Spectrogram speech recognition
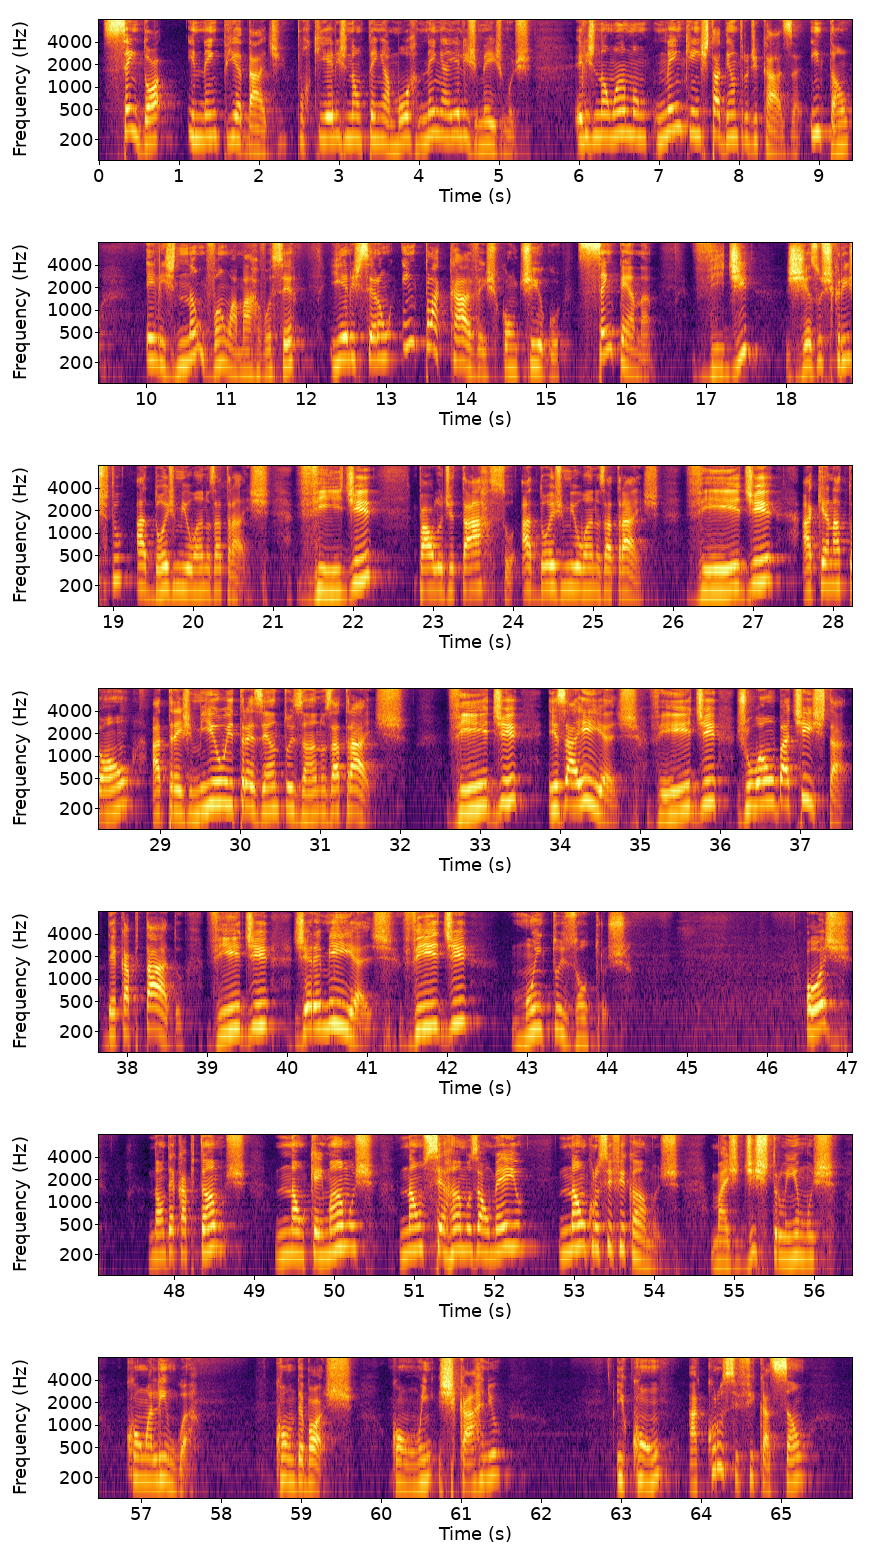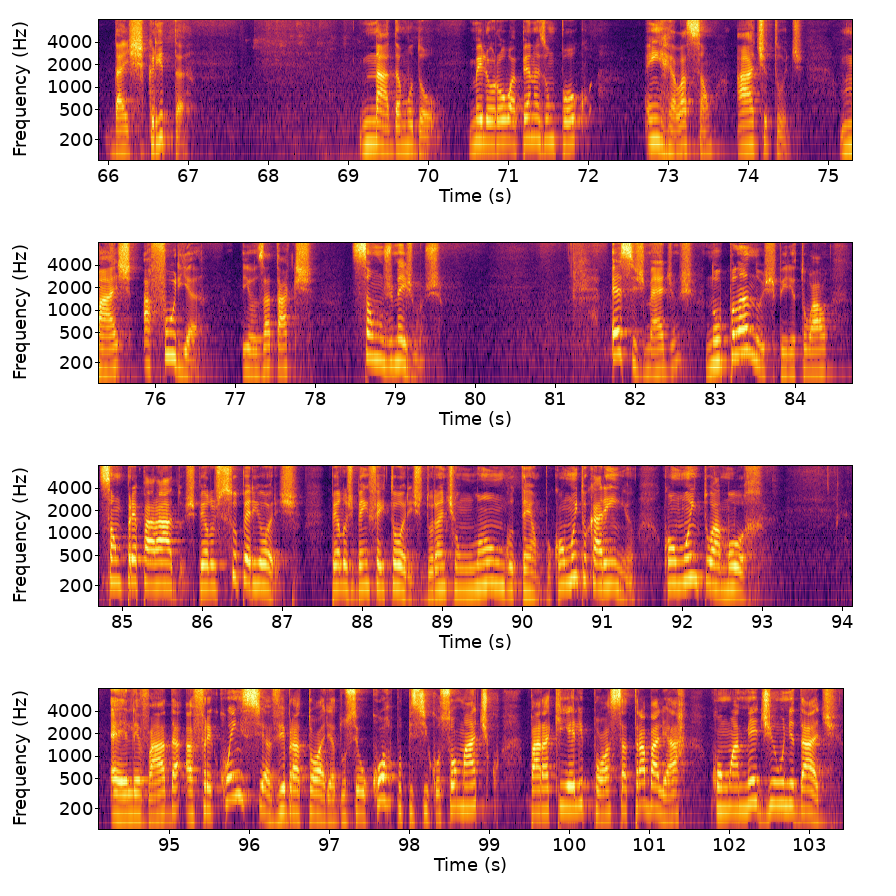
sem dó e nem piedade, porque eles não têm amor nem a eles mesmos. Eles não amam nem quem está dentro de casa. Então, eles não vão amar você e eles serão implacáveis contigo, sem pena. Vide Jesus Cristo há dois mil anos atrás. Vide Paulo de Tarso há dois mil anos atrás. Vide Akenaton há 3.300 anos atrás. Vide Isaías, vide João Batista decapitado, vide Jeremias, vide muitos outros. Hoje, não decapitamos, não queimamos, não cerramos ao meio, não crucificamos, mas destruímos com a língua, com o deboche, com o escárnio e com a crucificação da escrita. Nada mudou. Melhorou apenas um pouco em relação à atitude. Mas a fúria e os ataques são os mesmos. Esses médiums, no plano espiritual, são preparados pelos superiores, pelos benfeitores, durante um longo tempo, com muito carinho, com muito amor. É elevada a frequência vibratória do seu corpo psicossomático para que ele possa trabalhar com a mediunidade.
